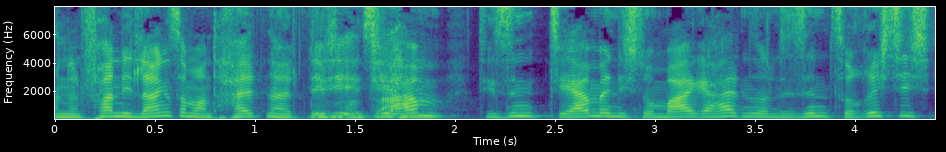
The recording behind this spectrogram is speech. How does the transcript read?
Und dann fahren die langsam und halten halt neben Die, uns die, an. haben, die, sind, die haben ja nicht normal gehalten, sondern die sind so richtig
